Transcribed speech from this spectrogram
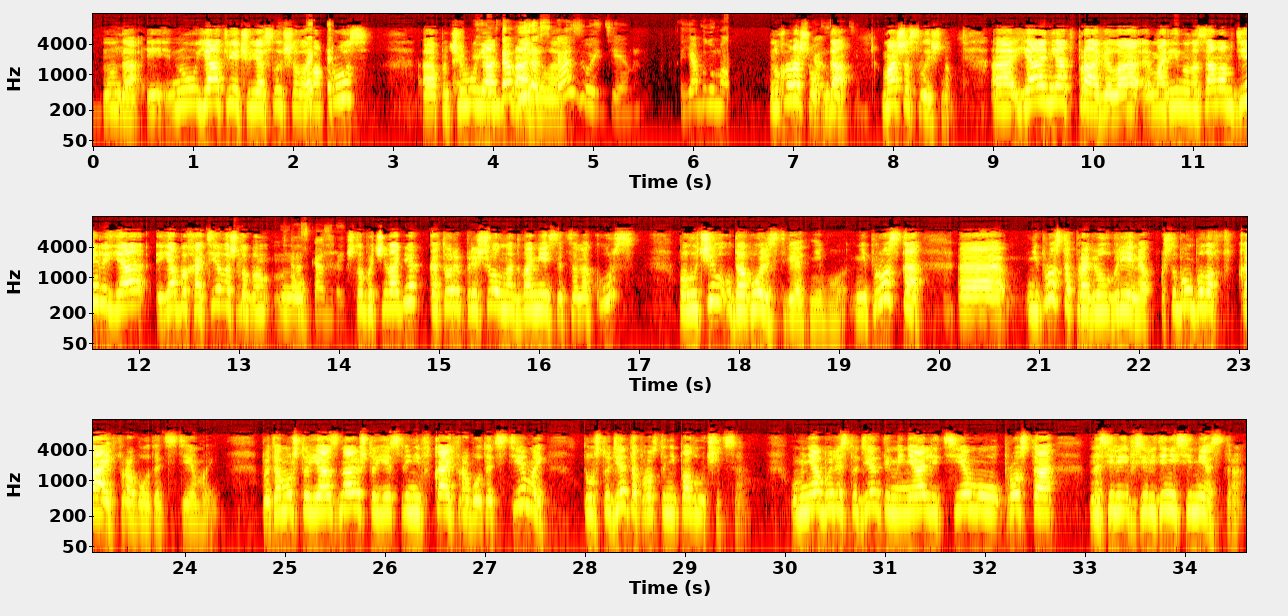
Ну да, и, ну я отвечу, я слышала вопрос, а, почему я Когда отправила. вы рассказываете, я буду молчать. Ну хорошо, да, Маша слышно. А, я не отправила Марину, на самом деле я, я бы хотела, чтобы, ну, чтобы человек, который пришел на два месяца на курс, получил удовольствие от него. Не просто, э, не просто провел время, чтобы он было в кайф работать с темой. Потому что я знаю, что если не в кайф работать с темой, то у студента просто не получится. У меня были студенты, меняли тему просто на середине, в середине семестра.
